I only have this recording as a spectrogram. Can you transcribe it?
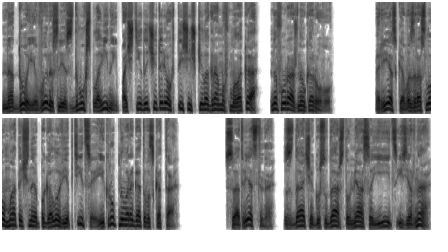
Надои выросли с двух с половиной почти до четырех тысяч килограммов молока на фуражную корову. Резко возросло маточное поголовье птицы и крупного рогатого скота. Соответственно, сдача государству мяса, яиц и зерна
